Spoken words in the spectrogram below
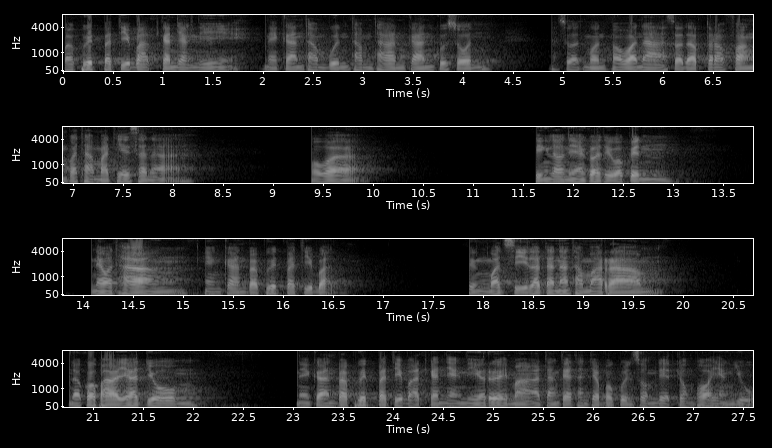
ประพฤติปฏิบัติกันอย่างนี้ ในการทำบุญทำทานการกุศล สวดมนต์ภาวนาสดับตรับฟังพระธรรมเทศนา เพราะว่า สิ่งเหล่านี้ก็ถือว่าเป็นแนวทางแห่งการประพฤติปฏิบัติ ซึ่งวัดศรีรัตนธรรมาราม แล้วก็พาญาติโยม ในการประพฤติปฏิบัติกันอย่างนี้เรื่อยมา ตั้งแต่ท่านเจ้าพระคุณสมเด็จหลวงพ่อยังอยู่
